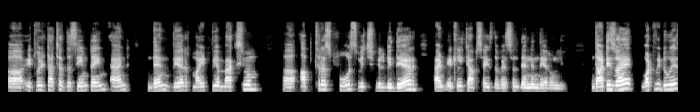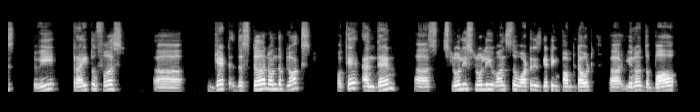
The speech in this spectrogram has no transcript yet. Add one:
uh, it will touch at the same time and then there might be a maximum uh, upthrust force which will be there and it will capsize the vessel then and there only. That is why what we do is we try to first uh, get the stern on the blocks, okay, and then uh, slowly, slowly, once the water is getting pumped out, uh, you know, the bow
